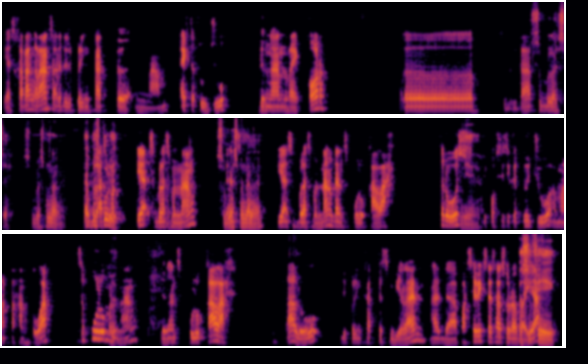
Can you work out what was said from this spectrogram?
ya sekarang Rans ada di peringkat ke-6 eh ke-7 dengan rekor eh sebentar. 11 ya? 11 menang? Eh 11 10 ya? 11 menang. 11 menang kan? Ya 11 menang dan 10 kalah. Terus yeah. di posisi ke-7 Amarta Hang Tua 10 menang yeah. dengan 10 kalah Lalu di peringkat ke-9 ada Pacific Sesa Surabaya. Pacific.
